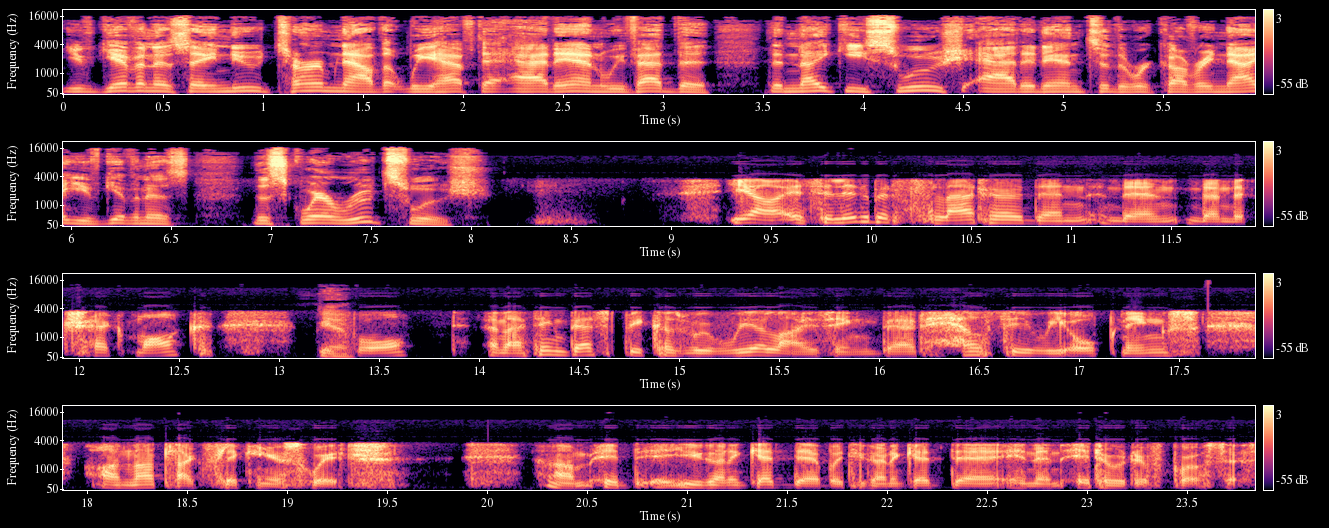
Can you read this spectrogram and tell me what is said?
you've given us a new term now that we have to add in. We've had the, the Nike swoosh added into the recovery. Now you've given us the square root swoosh. Yeah, it's a little bit flatter than than than the check mark before. Yeah. And I think that's because we're realizing that healthy reopenings are not like flicking a switch. Um, it, it, you're going to get there, but you're going to get there in an iterative process.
